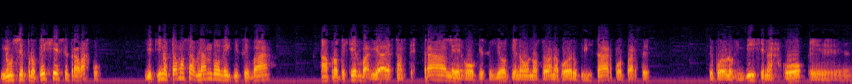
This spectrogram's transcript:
no se protege ese trabajo. Y aquí no estamos hablando de que se va a proteger variedades ancestrales o qué sé yo, que no, no se van a poder utilizar por parte de pueblos indígenas o eh,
